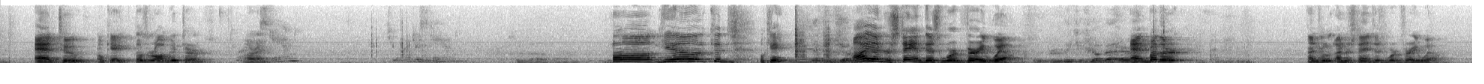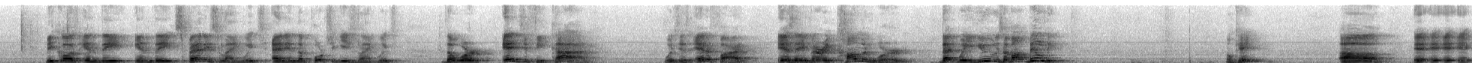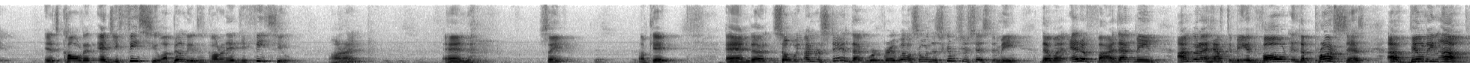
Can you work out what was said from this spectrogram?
Add to. Okay. Those are all good terms. All right. Understand? Do you understand? Uh, yeah, it could. Okay. Makes you feel, I understand this word very well. makes you feel better. And brother under, understands this word very well. Because in the in the Spanish language and in the Portuguese language, the word edificar, which is edify, is a very common word that we use about building. Okay? Uh, it, it, it, it's called an edificio. A building is called an edificio. All right? And, Saint? Yes. Okay? And uh, so we understand that word very well. So when the scripture says to me that when I edify, that means I'm going to have to be involved in the process of building up,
